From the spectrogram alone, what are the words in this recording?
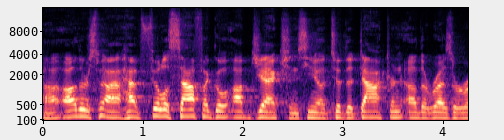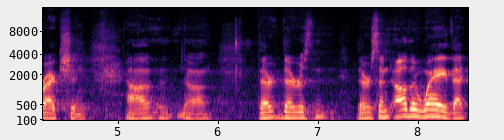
uh, others uh, have philosophical objections you know to the doctrine of the resurrection uh, uh, there, there's, there's another way that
